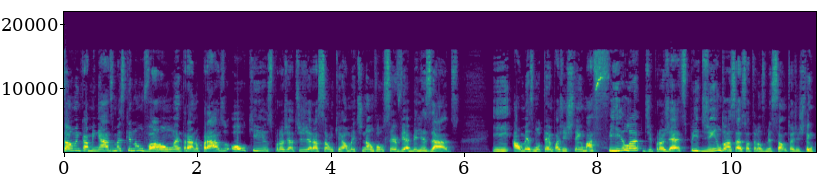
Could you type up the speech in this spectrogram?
estão encaminhados, mas que não vão entrar no prazo, ou que os projetos de geração que realmente não vão ser viabilizados. E ao mesmo tempo a gente tem uma fila de projetos pedindo acesso à transmissão. Então a gente tem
